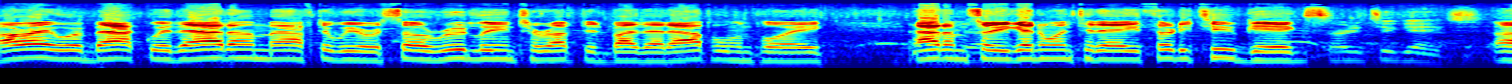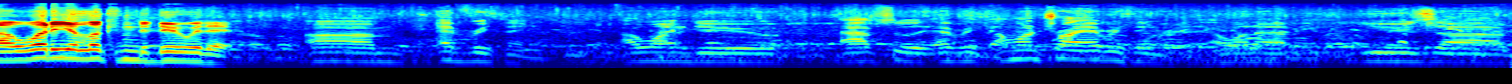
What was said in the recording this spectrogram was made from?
All right, we're back with Adam after we were so rudely interrupted by that Apple employee. Adam, so you're getting one today, 32 gigs. 32 gigs. Uh, what are you looking to do with it? Um, everything. I want to do absolutely everything. I want to try everything with it. I want to use. Um,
